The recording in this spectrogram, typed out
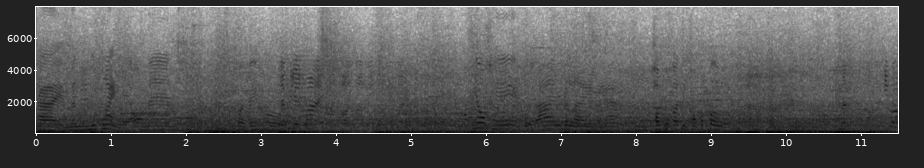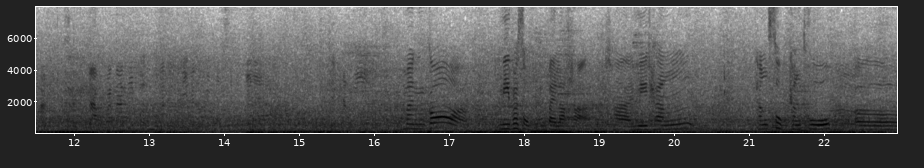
ใช่ มันยุคใหม่แล้วอะแม่เนาะเปิดไปเถอะแล้วพี่เรียกว่าอะไรก่อนพี่โอเค เปิดได้ไม่เป็นไรเนี้ยอืมเพราะปกติเขาก็เปิดมันก็มีผสมกันไปละค่ะ ใช่ มีทั้งทั้งสุขทั้งทุกข์เออ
